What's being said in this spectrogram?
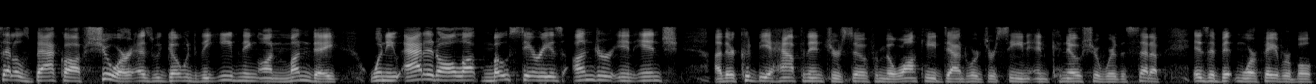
settles back offshore as we go into the evening on Monday. When you add it all up, most areas under an inch. Uh, there could be a half an inch or so from Milwaukee down towards Racine and Kenosha where the setup is a bit more favorable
